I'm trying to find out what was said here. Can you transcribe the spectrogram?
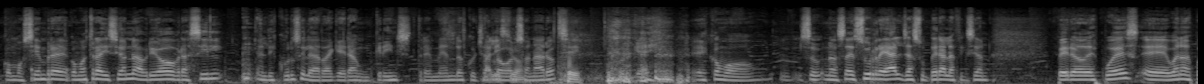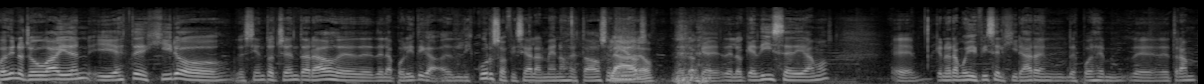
como siempre, como es tradición, abrió Brasil el discurso y la verdad que era un cringe tremendo escucharlo a. Bolsonaro. Sí. Porque es como, su- no sé, surreal, ya supera la ficción. Pero después, eh, bueno, después vino Joe Biden y este giro de 180 grados de, de- de la política, el discurso oficial al menos de Estados Unidos, Claro. de, lo que, de lo que dice, digamos, eh, que no era muy difícil girar en- después de, de- de Trump,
